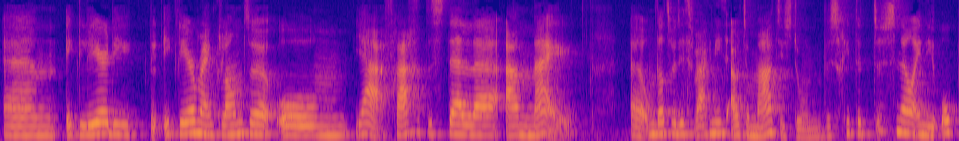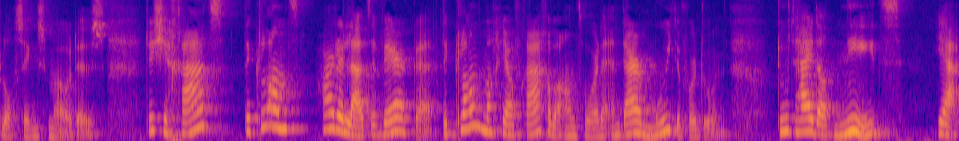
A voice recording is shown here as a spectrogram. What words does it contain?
En ik leer, die, ik leer mijn klanten om ja, vragen te stellen aan mij. Uh, omdat we dit vaak niet automatisch doen. We schieten te snel in die oplossingsmodus. Dus je gaat de klant harder laten werken. De klant mag jouw vragen beantwoorden en daar moeite voor doen. Doet hij dat niet, ja,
